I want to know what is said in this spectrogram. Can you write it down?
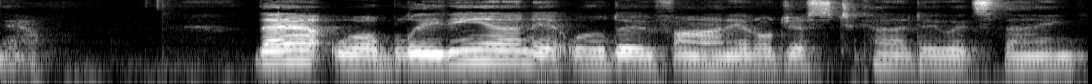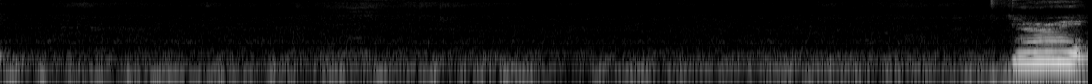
Now, that will bleed in. It will do fine. It'll just kind of do its thing. All right.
